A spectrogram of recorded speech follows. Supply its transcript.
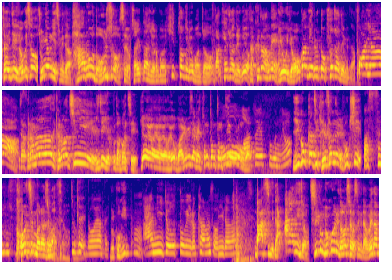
자 이제 여기서 중요한 게 있습니다 바로 넣을 수가 없어요 자 일단 여러분 히터기를 먼저 딱 해줘야 되고요 자 그 다음에 요 여과기를 또 켜줘야 됩니다 파야 자 그러면 그렇지 이제 예쁘다 맞지? 야야야야 요 말미잘에 통통통 뛰어오른 오, 거 아주 예쁘군요. 이것까지 계산을 혹시 맞습니다. 거짓말하지 마세요 이제 넣어야 돼. 물고기? 응. 아니죠. 또 이렇게 하면서 일을 하겠지. 맞습니다. 아니죠. 지금 물고기를 넣을 수 없습니다. 왜냐면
